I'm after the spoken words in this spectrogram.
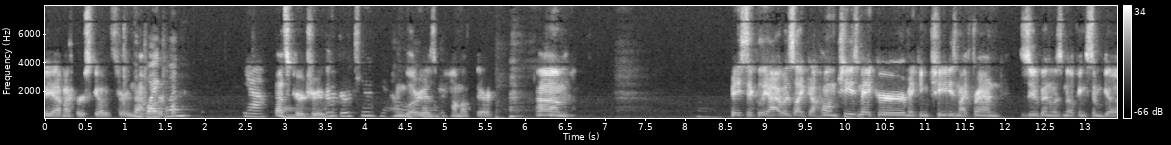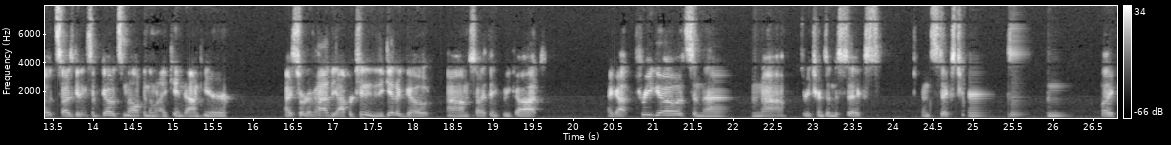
Yeah, my first goats are in the that white one? Yeah. That's oh. Gertrude. Or Gertrude, yeah. And Gloria's oh, mom up there. Um, basically, I was like a home cheesemaker, making cheese. My friend Zubin was milking some goats, so I was getting some goat's milk. And then when I came down here, I sort of had the opportunity to get a goat. Um, so I think we got, I got three goats, and then uh, three turns into six, and six turns in like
